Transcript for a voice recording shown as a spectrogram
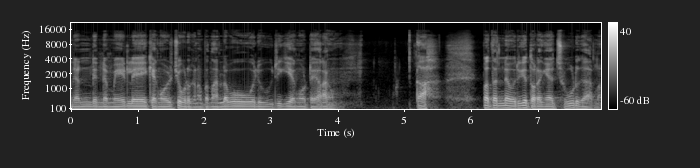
രണ്ടിന്റെ മേളിലേക്ക് അങ്ങ് ഒഴിച്ചു കൊടുക്കണം. അപ്പോൾ നല്ലപോലെ ഉരുകി അങ്ങോട്ട് ഇറങ്ങും. ആ ഇപ്പം തന്നെ ഉരുകി തുടങ്ങിയ ചൂട് കാരണം.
